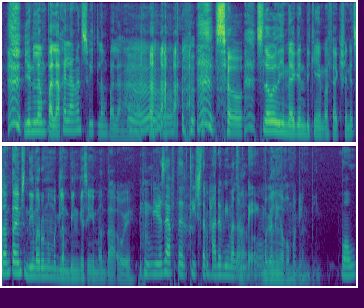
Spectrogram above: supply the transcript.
Yun lang pala. Kailangan sweet lang pala. Mm. so, slowly, Megan became affectionate. Sometimes, hindi marunong maglambing kasi ibang tao eh. you just have to teach them how to be malambing. magaling ako maglambing. wow.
